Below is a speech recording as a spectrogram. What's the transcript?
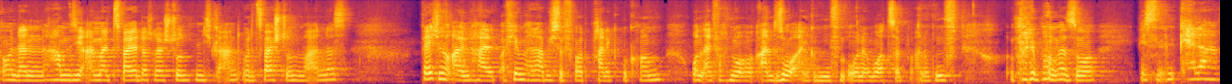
Und dann haben sie einmal zwei oder drei Stunden nicht geantwortet, oder zwei Stunden waren das. Vielleicht nur eineinhalb. Auf jeden Fall habe ich sofort Panik bekommen und einfach nur an, so angerufen, ohne WhatsApp-Anruf. Und meine Mama so, wir sind im Keller,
